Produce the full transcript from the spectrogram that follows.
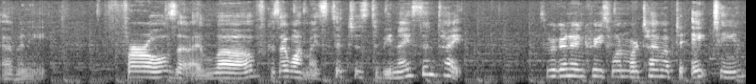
ebony furls that I love because I want my stitches to be nice and tight. So we're going to increase one more time up to 18.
